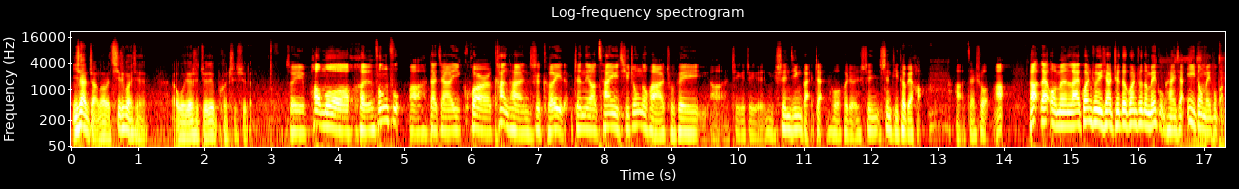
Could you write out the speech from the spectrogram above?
一下涨到了七十块钱，我觉得是绝对不可持续的。所以泡沫很丰富啊，大家一块儿看看是可以的。真的要参与其中的话，除非啊，这个这个你身经百战或或者身身体特别好，好再说啊。好，来我们来关注一下值得关注的美股，看一下异动美股榜。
